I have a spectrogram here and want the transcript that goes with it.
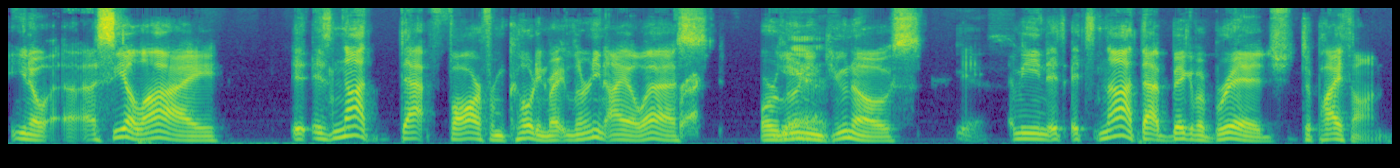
you know, a CLI is not that far from coding, right? Learning IOS Correct. or learning yes. Junos Yes. I mean, it's it's not that big of a bridge to Python,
